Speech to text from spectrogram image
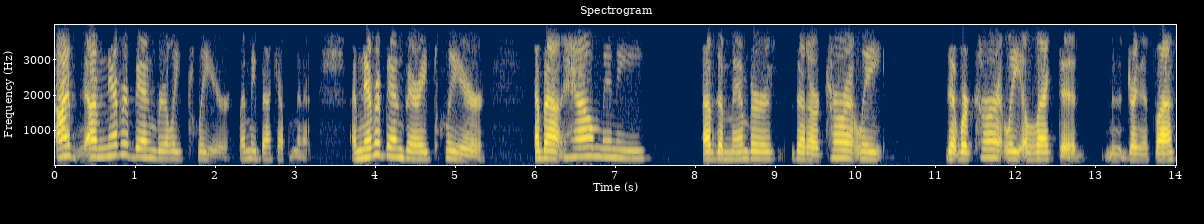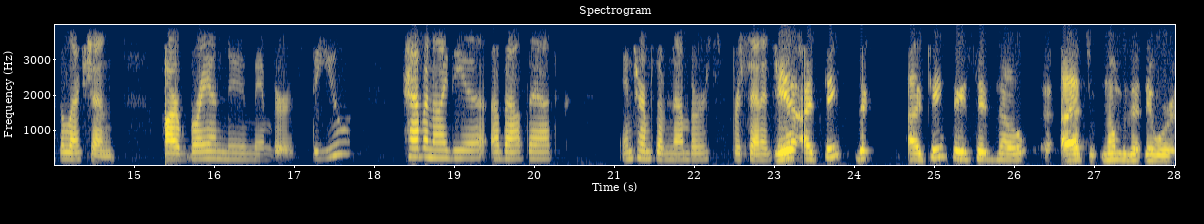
I've I've never been really clear? Let me back up a minute. I've never been very clear about how many of the members that are currently that were currently elected during this last election are brand new members. Do you have an idea about that in terms of numbers, percentages? Yeah, I think that I think they said no. I asked numbers that they were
